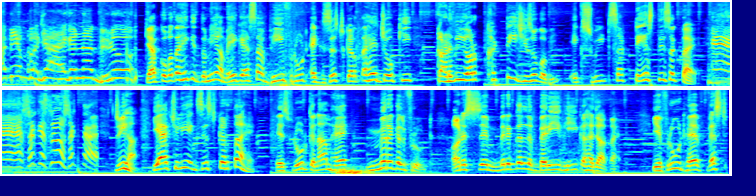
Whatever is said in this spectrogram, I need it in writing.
अभी मज़ा आएगा ना भिड़ो। क्या आपको पता है कि दुनिया में एक ऐसा भी फ्रूट एग्जिस्ट करता है जो कि कड़वी और खट्टी चीज़ों को भी एक स्वीट सा टेस्ट दे सकता है? ऐसा कैसे हो सकता है? जी हाँ ये एक्चुअली एग्जिस्ट करता है। इस फ्रूट का नाम है मिरेकल फ्रूट और इससे मिरेकल बेरी भी कहा जाता है। ये फ्रूट है वेस्ट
